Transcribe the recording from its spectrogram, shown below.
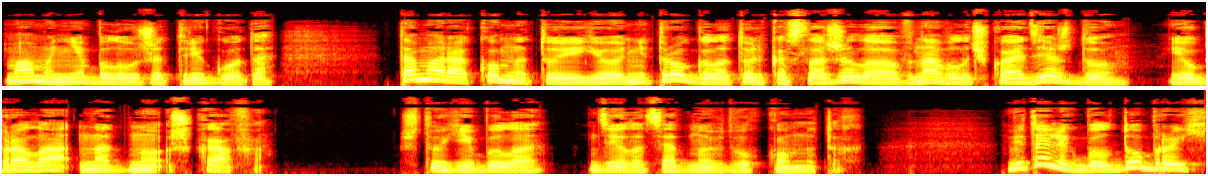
Мамы не было уже три года. Тамара комнату ее не трогала, только сложила в наволочку одежду и убрала на дно шкафа. Что ей было делать одной в двух комнатах? Виталик был добрый,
